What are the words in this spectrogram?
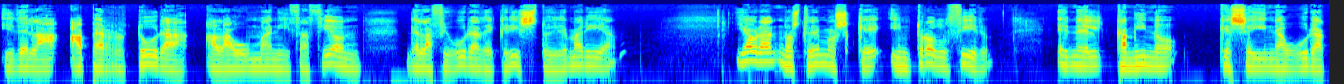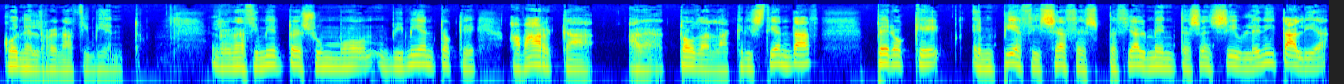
y de la apertura a la humanización de la figura de Cristo y de María, y ahora nos tenemos que introducir en el camino que se inaugura con el Renacimiento. El Renacimiento es un movimiento que abarca a toda la cristiandad, pero que empieza y se hace especialmente sensible en Italia,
